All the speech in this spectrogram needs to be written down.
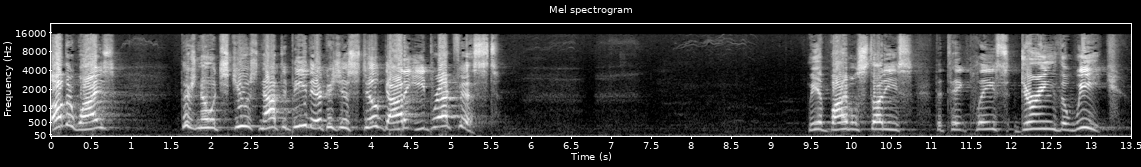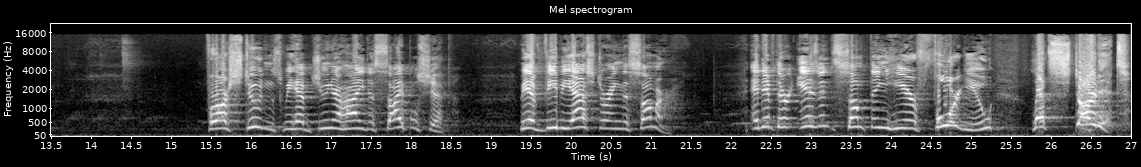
Otherwise, there's no excuse not to be there because you still got to eat breakfast. We have Bible studies that take place during the week. For our students, we have junior high discipleship. We have VBS during the summer. And if there isn't something here for you, let's start it.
